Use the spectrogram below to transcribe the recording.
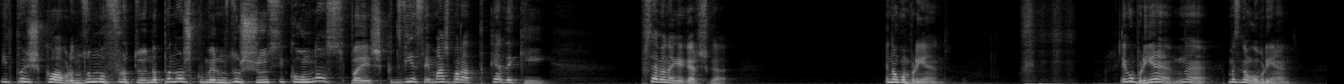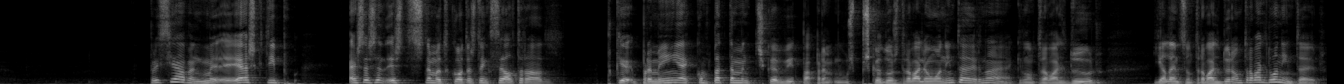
e depois cobram-nos uma fortuna para nós comermos o sushi com o nosso peixe que devia ser mais barato que é daqui. Percebem onde é que eu quero chegar? Eu não compreendo. Eu compreendo, não é? Mas não compreendo. Por isso, yeah, mano, eu acho que tipo, esta- este sistema de cotas tem que ser alterado. Porque para mim é completamente descabido. Pá, para os pescadores trabalham o ano inteiro, não é? Aquilo é um trabalho duro. E além de ser um trabalho duro, é um trabalho do ano inteiro.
